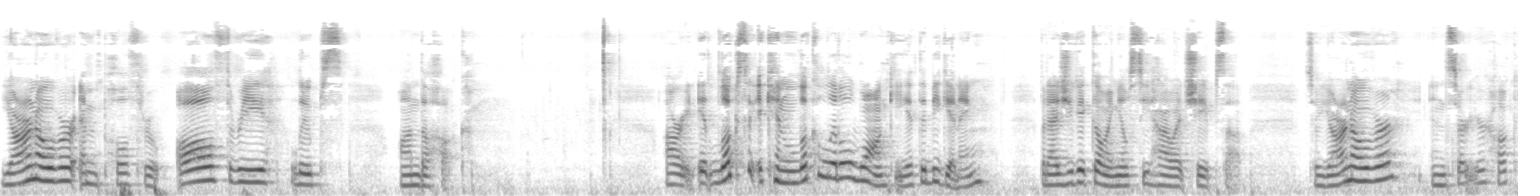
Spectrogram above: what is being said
yarn over and pull through all three loops on the hook. All right, it looks, it can look a little wonky at the beginning, but as you get going, you'll see how it shapes up. So yarn over, insert your hook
